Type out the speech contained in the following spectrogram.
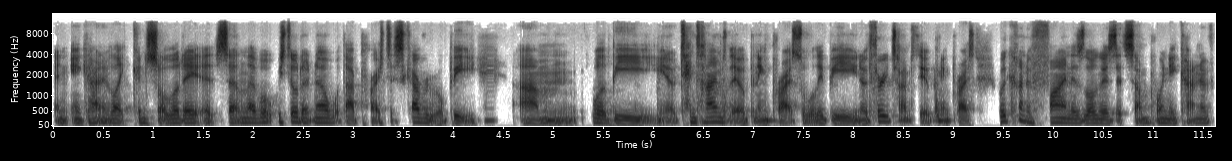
and, and kind of like consolidate at a certain level. We still don't know what that price discovery will be. Um, will it be you know ten times the opening price, or will it be you know three times the opening price? We're kind of fine as long as at some point it kind of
